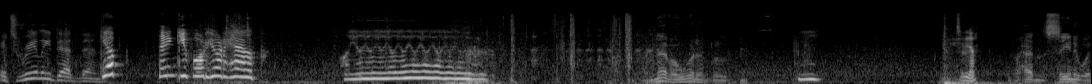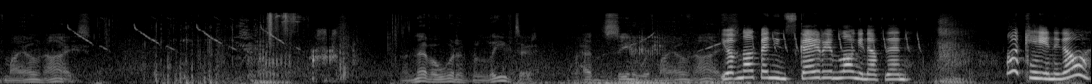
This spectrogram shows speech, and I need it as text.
It's really dead then. Yep. Thank you for your help. I never would have believed. Mm it Yep. if I hadn't seen it with my own eyes. I never would have believed it if I hadn't seen it with my own eyes. You have not been in Skyrim long enough then. Okay, Inigo.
